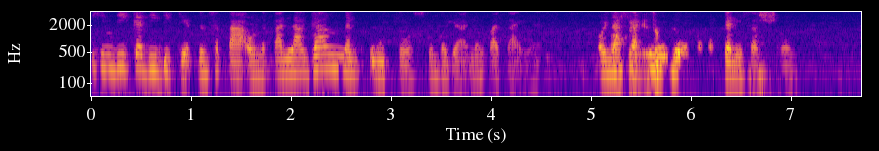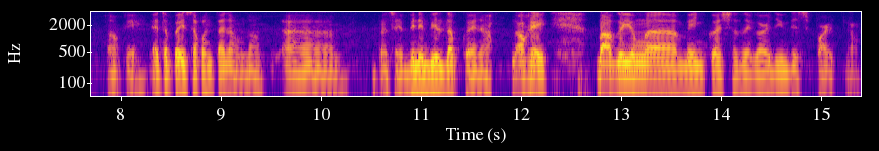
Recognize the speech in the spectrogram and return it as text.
hindi ka didikit dun sa tao na talagang nag-utos kumbaga ng patayan or nasa Okay, ulo ng organisasyon Okay. Ito pa isa kong tanong, no? Um, kasi binibuild up ko eh, no? Okay. Bago yung uh, main question regarding this part, no?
